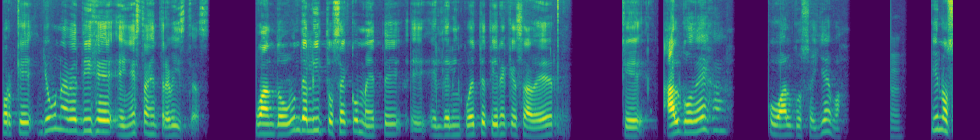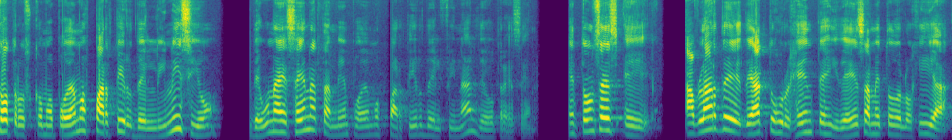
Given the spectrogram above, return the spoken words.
Porque yo una vez dije en estas entrevistas, cuando un delito se comete, eh, el delincuente tiene que saber que algo deja o algo se lleva. Y nosotros, como podemos partir del inicio de una escena, también podemos partir del final de otra escena. Entonces, eh, hablar de, actos urgentes y de esa metodología,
